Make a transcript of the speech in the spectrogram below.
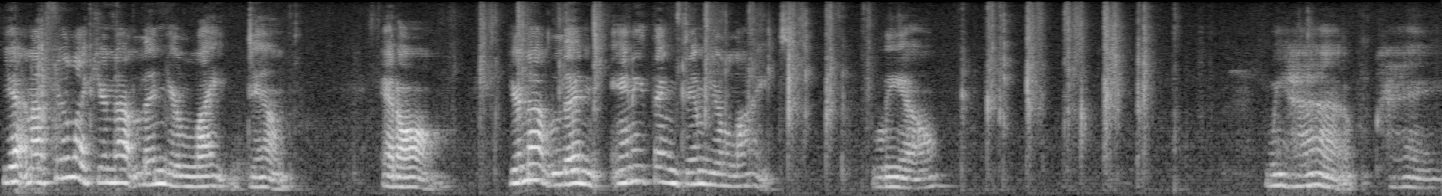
Yeah, and I feel like you're not letting your light dim at all. You're not letting anything dim your light, Leo. We have, okay,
